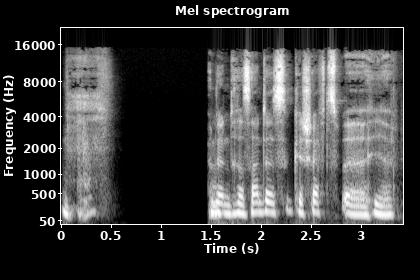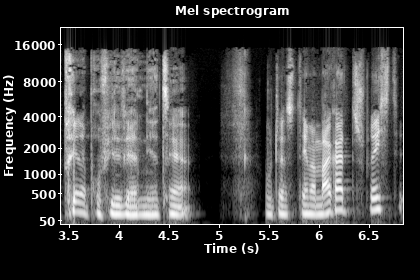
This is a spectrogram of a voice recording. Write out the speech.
ein interessantes Geschäfts-, äh, hier, Trainerprofil werden jetzt. Ja. Gut, das Thema Magath spricht.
